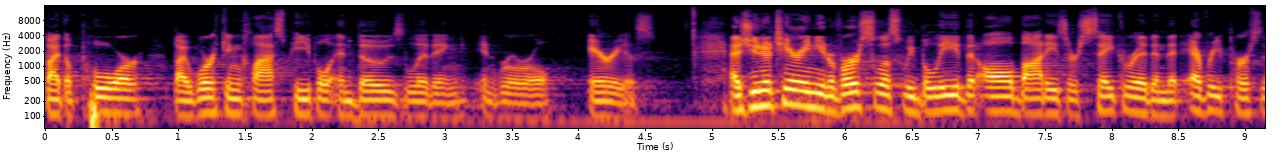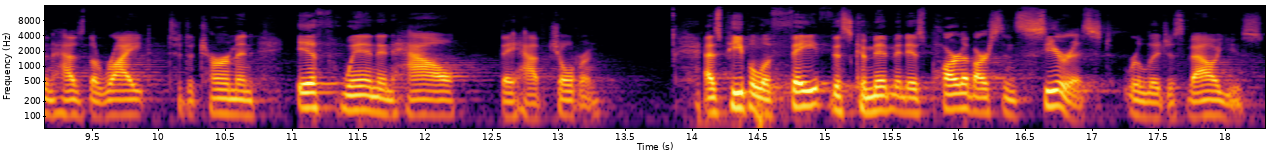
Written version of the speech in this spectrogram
by the poor, by working class people, and those living in rural areas. As Unitarian Universalists, we believe that all bodies are sacred and that every person has the right to determine if, when, and how they have children. As people of faith, this commitment is part of our sincerest religious values.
